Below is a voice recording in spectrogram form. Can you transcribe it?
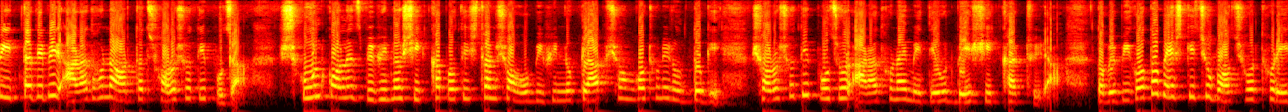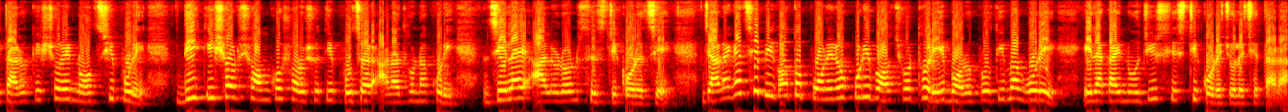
বিদ্যাদেবীর আরাধনা অর্থাৎ সরস্বতী পূজা। স্কুল, কলেজ, বিভিন্ন শিক্ষা প্রতিষ্ঠান সহ বিভিন্ন ক্লাব সংগঠনের উদ্যোগে সরস্বতী পুজোর আরাধনায় মেতে উঠবে শিক্ষার্থীরা। তবে বিগত বেশ কিছু বছর ধরেই তারকেশ্বরের নছিপুরে দ্বি কিশোর সংঘ সরস্বতী পূজার আরাধনা করে জেলায় আলোড়ন সৃষ্টি করেছে। জানা গেছে, বিগত পনেরো কুড়ি বছর ধরে বড় প্রতিমা গড়ে এলাকায় নজির সৃষ্টি করে চলেছে তারা।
